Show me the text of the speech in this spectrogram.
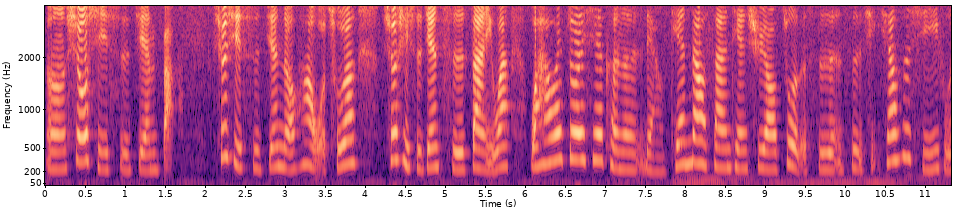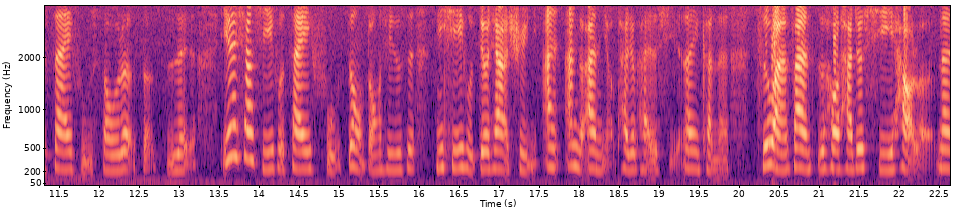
嗯休息时间吧。休息时间的话，我除了休息时间吃饭以外，我还会做一些可能两天到三天需要做的私人事情，像是洗衣服、晒衣服、收垃圾之类的。因为像洗衣服、晒衣服这种东西，就是你洗衣服丢下去，你按按个按钮，它就开始洗。那你可能吃完饭之后，它就洗好了。那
